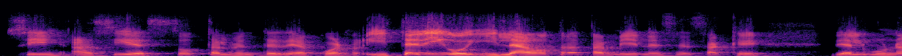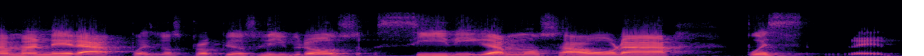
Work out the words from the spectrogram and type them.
Sí, así es, totalmente de acuerdo. Y te digo, y la otra también es esa que de alguna manera, pues los propios libros sí, digamos, ahora, pues eh,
